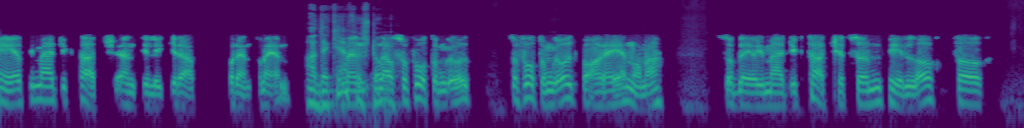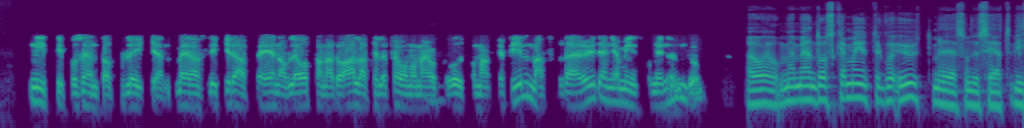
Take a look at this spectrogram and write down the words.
mer till Magic Touch än till Lick It Up på den turnén. Ja, det kan jag Men förstå. när, så, fort de går ut, så fort de går ut på arenorna så blir ju Magic Touch ett sömnpiller för 90 procent av publiken. Medan Lick It Up är en av låtarna då alla telefonerna åker ut och man ska filma. För det där är ju den jag minns från min ungdom. Ja, ja, men, men då ska man ju inte gå ut med det som du säger att vi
